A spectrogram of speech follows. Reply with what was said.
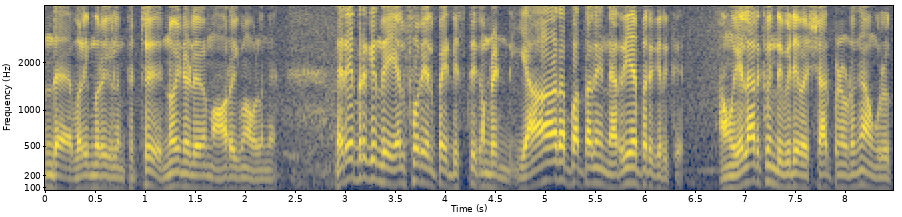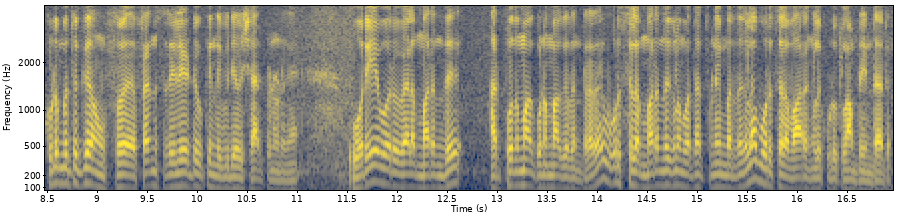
அந்த வழிமுறைகளையும் பெற்று நோய் நிலையிலும் ஆரோக்கியமாக வழங்க நிறைய பேருக்கு இந்த L four L five disc complaint யாரை பார்த்தாலும் நிறைய பேருக்கு இருக்குது அவங்க எல்லாருக்கும் இந்த வீடியோவை ஷேர் பண்ணிவிடுங்க. அவங்களோட அவங்க குடும்பத்துக்கு அவங்க ஃப்ரெண்ட்ஸ் ரிலேட்டிவ்க்கு இந்த வீடியோவை ஷேர் பண்ணிவிடுங்க. ஒரே ஒரு வேலை மருந்து அற்புதமாக குணமாகுதுன்றாரு. ஒரு சில மருந்துகளும் பார்த்தா துணை மருந்துகளாக ஒரு சில வாரங்களுக்கு கொடுக்கலாம் அப்படின்றாரு.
